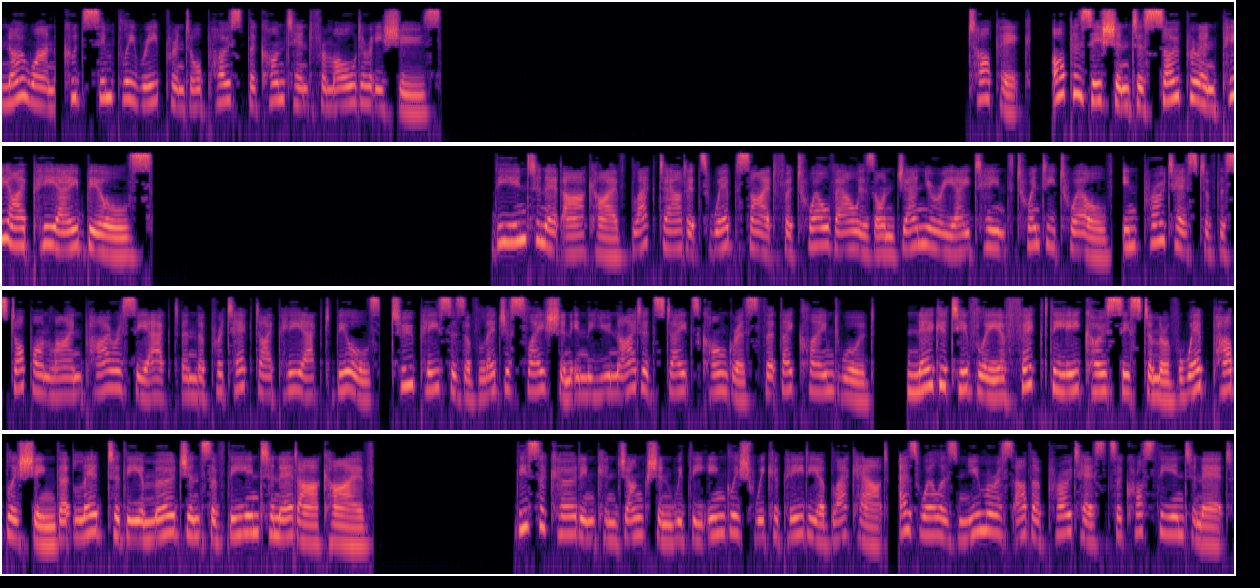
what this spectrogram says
No one could simply reprint or post the content from older issues. Topic: Opposition to SOPA and PIPA bills. The Internet Archive blacked out its website for 12 hours on January 18, 2012, in protest of the Stop Online Piracy Act and the Protect IP Act bills, two pieces of legislation in the United States Congress that they claimed would negatively affect the ecosystem of web publishing that led to the emergence of the Internet Archive. This occurred in conjunction with the English Wikipedia blackout, as well as numerous other protests across the Internet.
